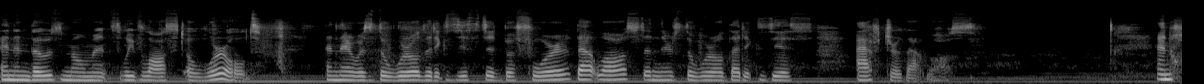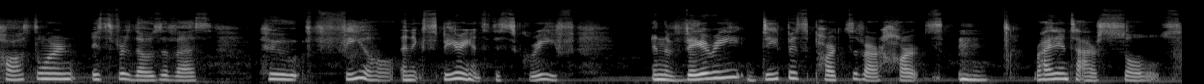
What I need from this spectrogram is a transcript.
And in those moments, we've lost a world. And there was the world that existed before that loss, and there's the world that exists after that loss. And Hawthorn is for those of us who feel and experience this grief in the very deepest parts of our hearts, right into our souls.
